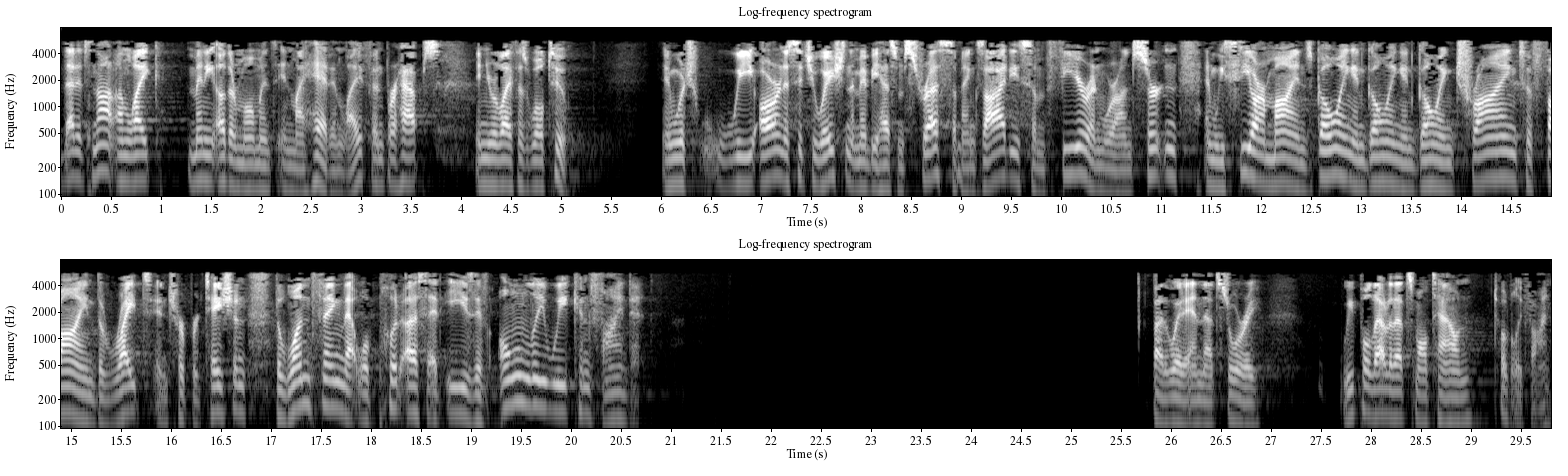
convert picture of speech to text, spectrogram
that it's not unlike many other moments in my head in life, and perhaps in your life as well too, in which we are in a situation that maybe has some stress, some anxiety, some fear, and we're uncertain, and we see our minds going and going and going, trying to find the right interpretation, the one thing that will put us at ease if only we can find it. By the way, to end that story, we pulled out of that small town totally fine.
